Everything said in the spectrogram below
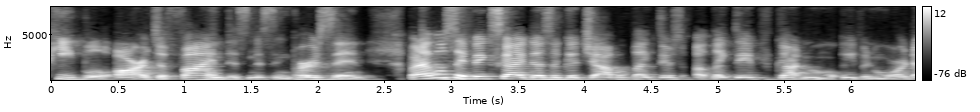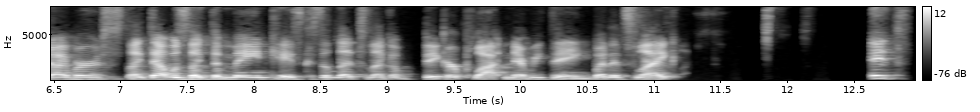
people are to find this missing person. But I will say Big Sky does a good job of like there's uh, like they've gotten even more diverse. Like that was like the main case because it led to like a bigger plot and everything. But it's like it's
